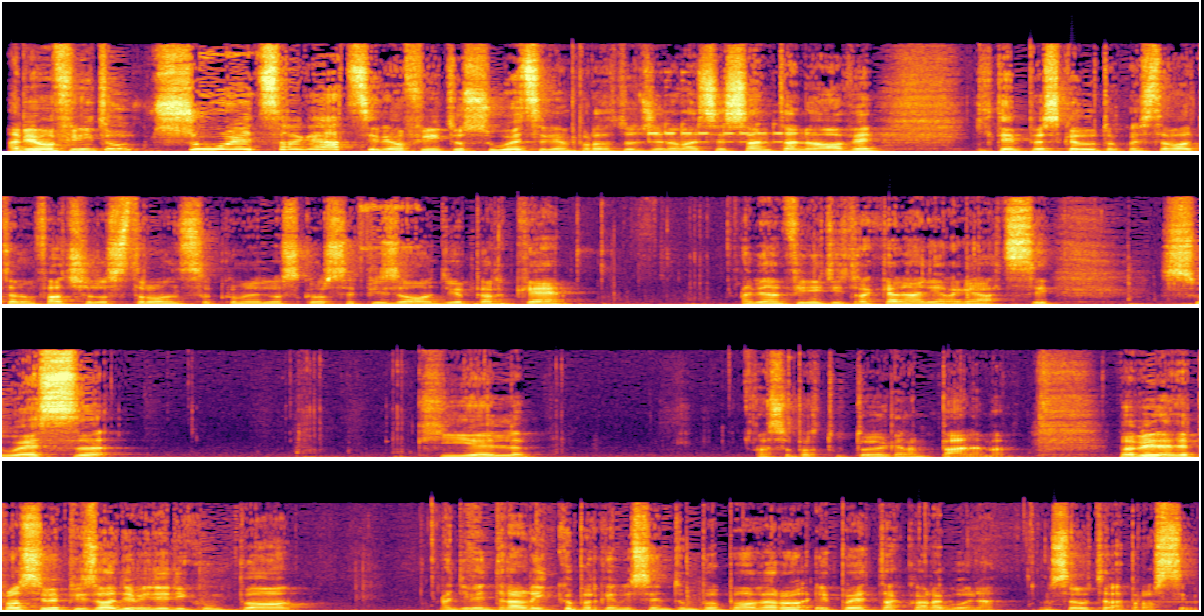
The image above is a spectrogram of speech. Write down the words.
Abbiamo finito Suez, ragazzi. Abbiamo finito Suez. Abbiamo portato Genova al 69. Il tempo è scaduto. Questa volta non faccio lo stronzo come nello scorso episodio perché abbiamo finito i tre canali, ragazzi. Suez, Kiel, ma soprattutto il Gran Panama. Va bene, nel prossimo episodio mi dedico un po' a diventare ricco perché mi sento un po' povero e poi attacco Aragona. Un saluto alla prossima.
